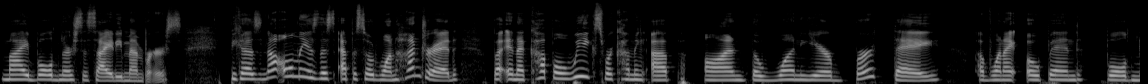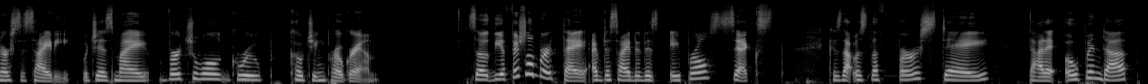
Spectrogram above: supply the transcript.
my Bold Nurse Society members. Because not only is this episode 100, but in a couple weeks, we're coming up on the one year birthday of when I opened Bold Nurse Society, which is my virtual group coaching program. So the official birthday I've decided is April 6th, because that was the first day that it opened up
